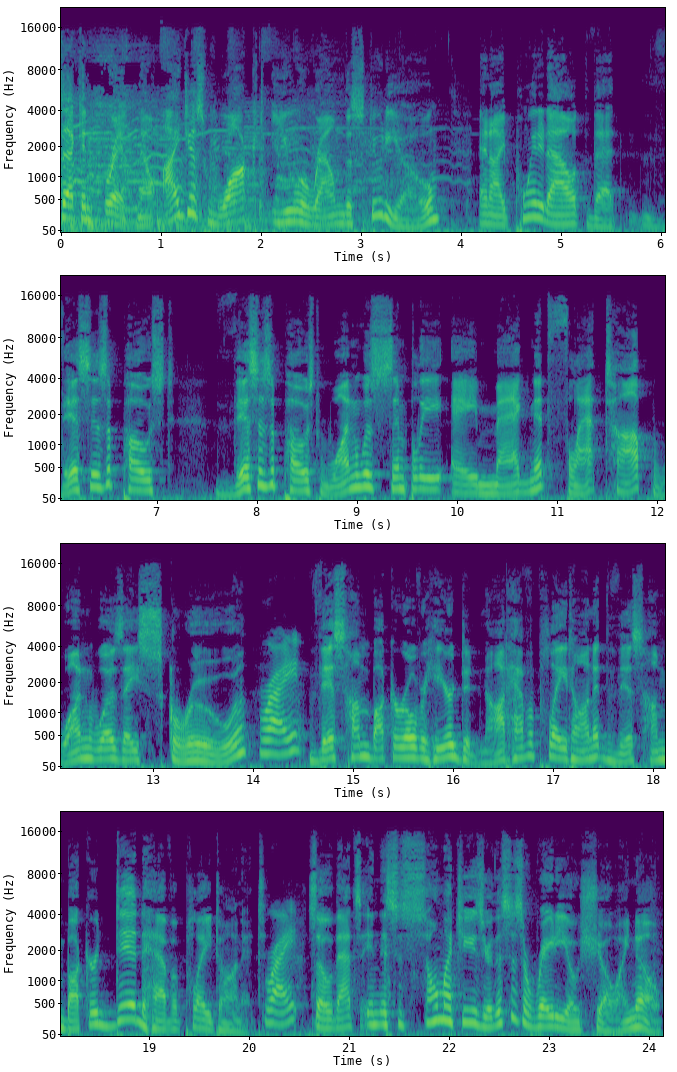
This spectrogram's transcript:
Second break. Now, I just walked you around the studio and I pointed out that this is a post. This is a post. One was simply a magnet flat top, one was a screw. Right. This humbucker over here did not have a plate on it. This humbucker did have a plate on it. Right. So that's and this is so much easier. This is a radio show, I know.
